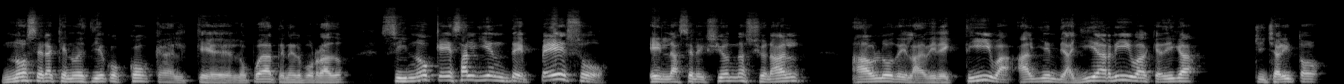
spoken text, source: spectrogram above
¿no será que no es Diego Coca el que lo pueda tener borrado, sino que es alguien de peso en la selección nacional? Hablo de la directiva, alguien de allí arriba que diga, Chicharito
